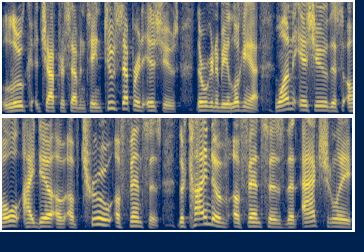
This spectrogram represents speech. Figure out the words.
Luke chapter 17. Two separate issues that we're going to be looking at. One issue, this whole idea of, of true offenses, the kind of offenses that actually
